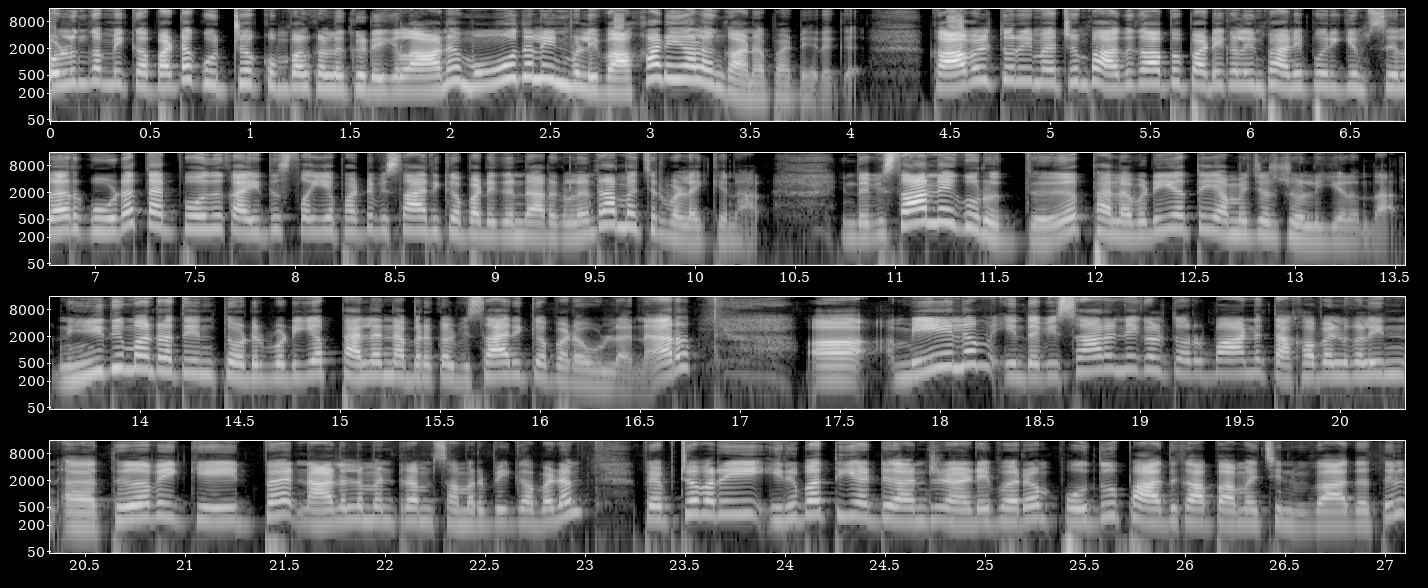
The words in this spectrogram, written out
ஒழுங்கமைக்கப்பட்ட குற்ற கும்பல்களுக்கு இடையிலான மோதலின் விளைவாக அடையாளம் காணப்பட்டிருக்கு. காவல்துறை மற்றும் பாதுகாப்பு படைகளின் பணிபுரியும் சிலர் கூட தற்போது கைது செய்யப்பட்டு விசாரிக்கப்படுகின்றார்கள் என்று அமைச்சர் விளக்கினார். இந்த விசாரணை குறித்து பல விடயத்தை அமைச்சர் சொல்லியிருந்தார். நீதிமன்றத்தின் தொடர்புடைய பல நபர்கள் விசாரிக்கப்பட உள்ளனர். மேலும் இந்த விசாரணைகள் தொடர்பான தகவல்களின் தேவைக்கேற்ப நாடாளுமன்றம் சமர்ப்பிக்கப்படும். பிப்ரவரி இருபத்தி எட்டு அன்று நடைபெறும் பொது பாதுகாப்பு அமைச்சின் விவாதத்தில்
